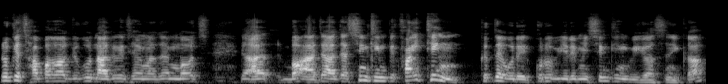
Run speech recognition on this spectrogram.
이렇게 잡아가지고 나중에 제마자 뭐, 야, 뭐, 아자아자 Thinking Big 파이팅! 그때 우리 그룹 이름이 Thinking Big이었으니까.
